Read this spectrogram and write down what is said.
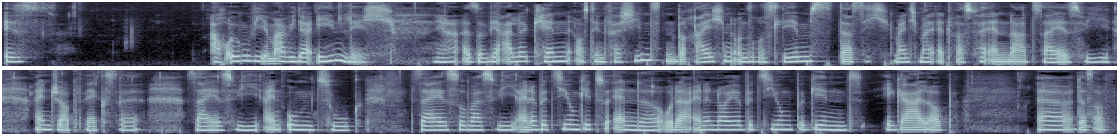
ist auch irgendwie immer wieder ähnlich. Ja, also wir alle kennen aus den verschiedensten Bereichen unseres Lebens, dass sich manchmal etwas verändert, sei es wie ein Jobwechsel, sei es wie ein Umzug, Sei es sowas wie eine Beziehung geht zu Ende oder eine neue Beziehung beginnt, egal ob äh, das auf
